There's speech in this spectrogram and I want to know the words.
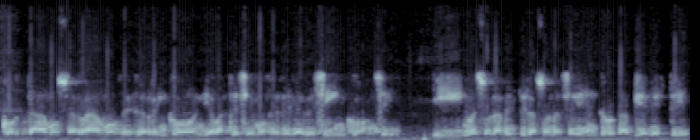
Cortamos, cerramos desde Rincón y abastecemos desde la EB5. ¿sí? y no es solamente la zona centro, también este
